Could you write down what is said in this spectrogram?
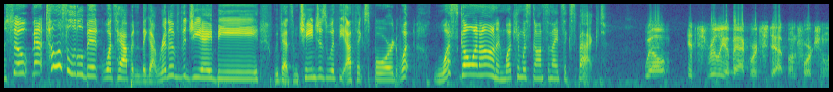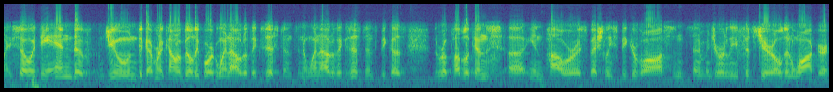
So, Matt, tell us a little bit what's happened. They got rid of the GAB. We've had some changes with the ethics board. What what's going on, and what can Wisconsinites expect? Well, it's really a backward step, unfortunately. So at the end of June, the Government Accountability Board went out of existence. And it went out of existence because the Republicans uh, in power, especially Speaker Vos and Senate Majority Leader Fitzgerald and Walker,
